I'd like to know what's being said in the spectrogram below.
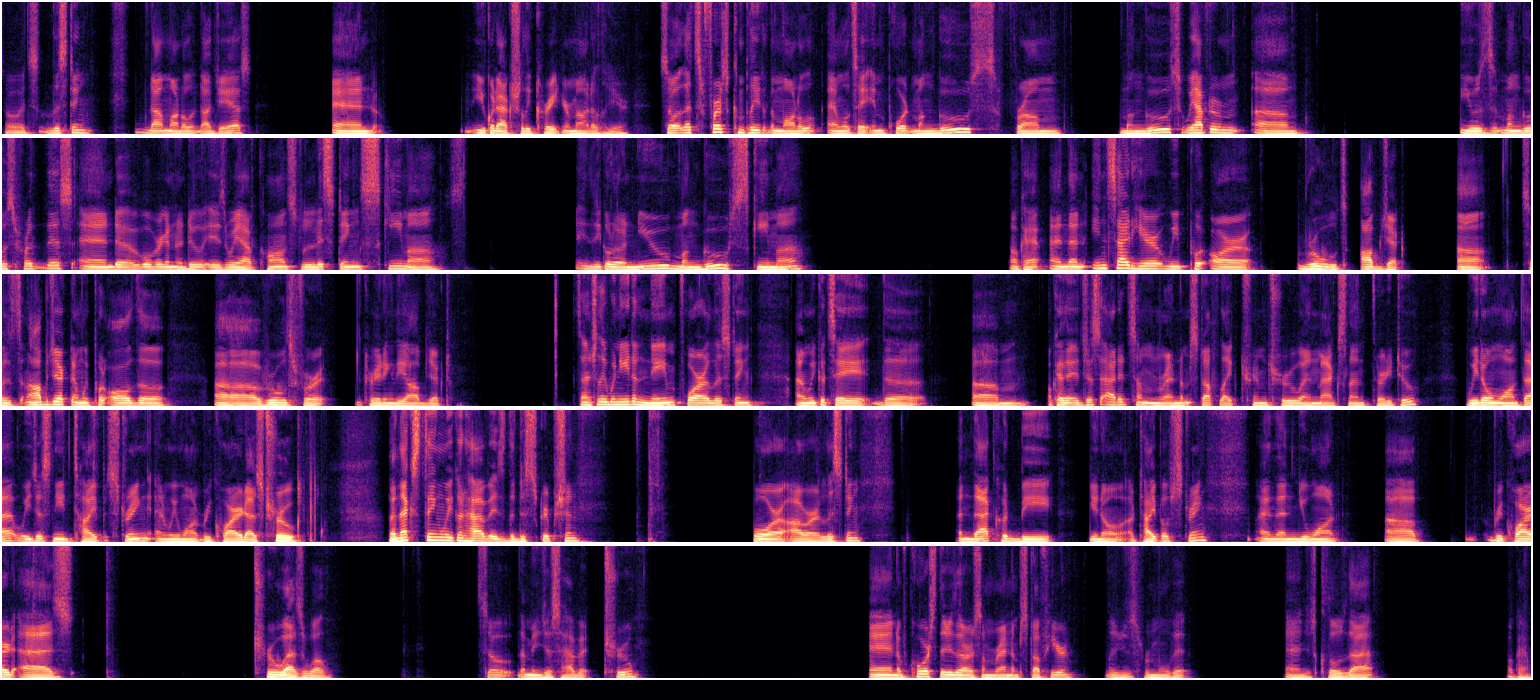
So it's listing dot model dot js, and you could actually create your model here. So let's first complete the model and we'll say import mongoose from mongoose. We have to um, use mongoose for this. And uh, what we're going to do is we have const listing schema is equal to a new mongoose schema. Okay. And then inside here, we put our rules object. Uh, so it's an object and we put all the uh, rules for it creating the object. Essentially, we need a name for our listing, and we could say the, um, okay, it just added some random stuff like trim true and max length 32. We don't want that. We just need type string, and we want required as true. The next thing we could have is the description for our listing. And that could be, you know, a type of string. And then you want uh, required as true as well. So let me just have it true. And of course, there are some random stuff here. Let's just remove it and just close that. Okay.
